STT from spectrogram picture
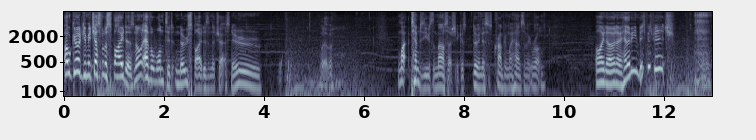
Oh good, give me a chest full of spiders. No one ever wanted no spiders in the chest. No. Whatever. Might tempted to use the mouse actually, because doing this is cramping my hand something rotten. Oh I know, I know. Helloween, bitch, bitch, bitch!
